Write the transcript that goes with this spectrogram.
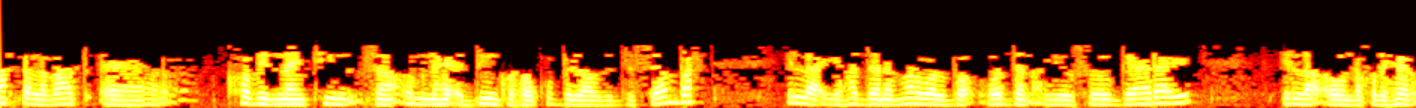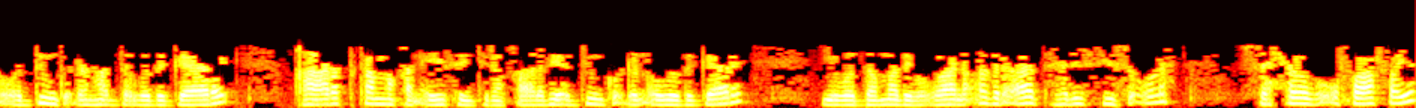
marka labaad covid nineteen saan ognahay adduunka wuxuu ku bilowday december. Ilaa iyo haddana mar walba wadan ayuu soo gaarayay ilaa uu noqday heer oo adduunka dhan hadda wada gaaray qaarad ka maqan aysan jirin qaaradihii adduunka o dhan oo wada gaaray iyo wadamadiiba. Waana cudur aada halistiisa u leh saxooga u faafaya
